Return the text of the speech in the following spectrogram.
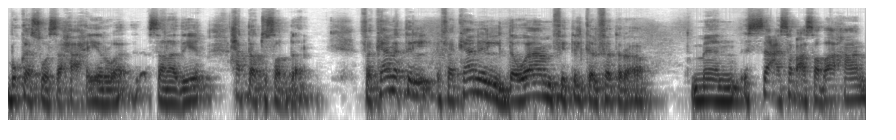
بكس وسحاحير وصناديق حتى تصدر. فكانت فكان الدوام في تلك الفترة من الساعة 7 صباحا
